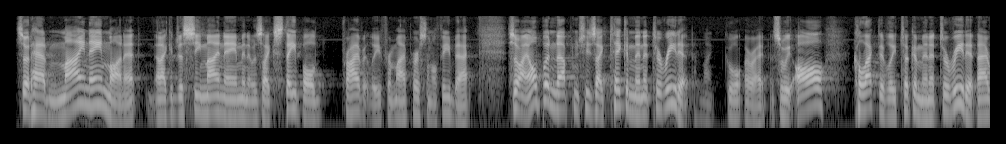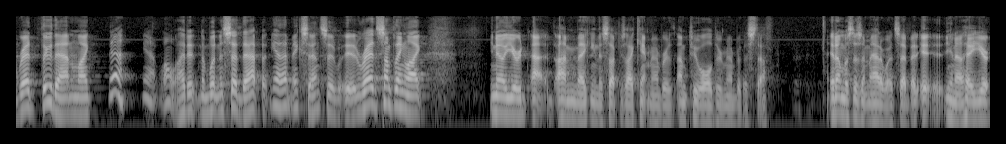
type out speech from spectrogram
so it had my name on it, and I could just see my name, and it was like stapled privately for my personal feedback. So I opened it up, and she's like, take a minute to read it. I'm like, cool, all right. So we all collectively took a minute to read it. And I read through that, and I'm like, yeah, yeah, well, I, didn't, I wouldn't have said that, but yeah, that makes sense. It, it read something like, you know, you're, uh, I'm making this up because I can't remember. I'm too old to remember this stuff. It almost doesn't matter what it said, but it, you know, hey, you're,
